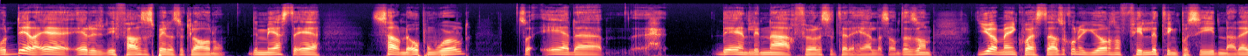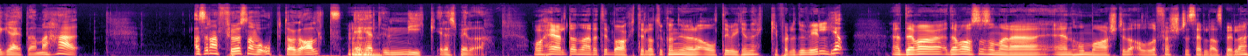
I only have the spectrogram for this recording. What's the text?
Og det der er, er det de færreste spillene som klarer nå. Det meste er, selv om det er open world, så er det Det er en linær følelse til det hele. Sant? Det er sånn Gjør Mainquest der, så kan du gjøre noen sånn filleting på siden der. Det er greit, der. Men her Altså, den følelsen av å oppdage alt er helt unik i det spillet der. Og helt den der tilbake til at du kan gjøre alt i hvilken rekkefølge du vil. Ja. Eh, Det var, det var også sånn der, en homasj til det aller første Zelda-spillet.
